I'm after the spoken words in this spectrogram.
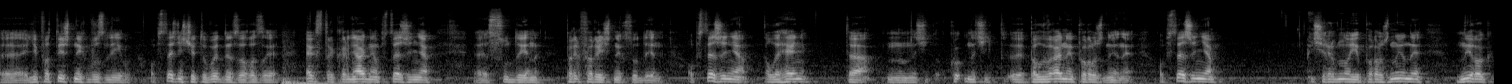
е, лімфатичних вузлів, обстеження щитовидної залози, екстракраніальне обстеження е, судин, периферичних судин, обстеження легень та е, плевральної порожнини, обстеження черевної порожнини, нирок,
